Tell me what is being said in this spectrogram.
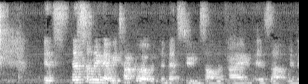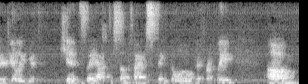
it's that's something that we talk about with the med students all the time. Is uh, when they're dealing with kids, they have to sometimes think a little differently um,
